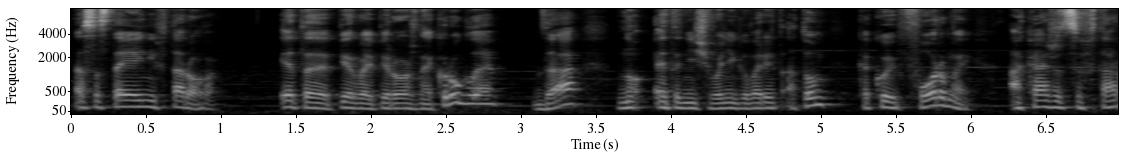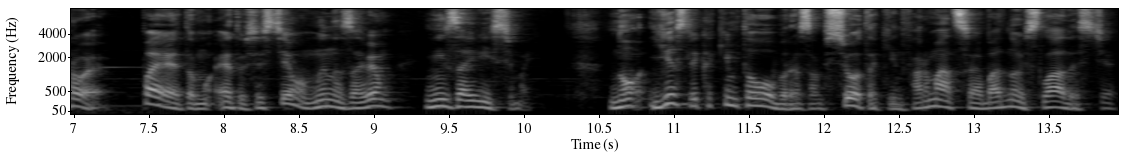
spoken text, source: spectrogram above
о состоянии второго. Это первое пирожное круглое, да, но это ничего не говорит о том, какой формой окажется второе. Поэтому эту систему мы назовем независимой. Но если каким-то образом все-таки информация об одной сладости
